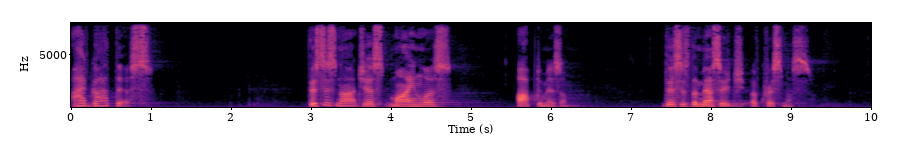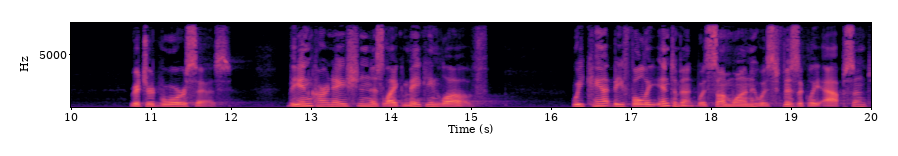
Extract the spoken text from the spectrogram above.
I've got this. This is not just mindless optimism. This is the message of Christmas. Richard Rohr says The incarnation is like making love. We can't be fully intimate with someone who is physically absent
